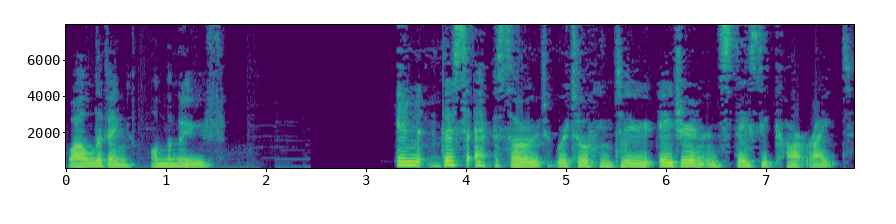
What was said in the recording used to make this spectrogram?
while living on the move. In this episode, we're talking to Adrian and Stacey Cartwright.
